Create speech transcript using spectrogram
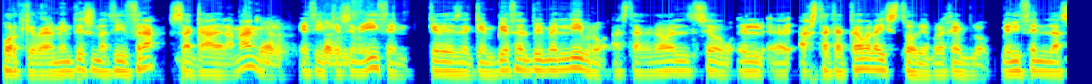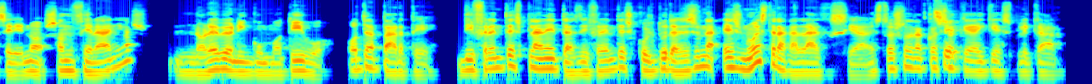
porque realmente es una cifra sacada de la manga. Claro, es decir, claro. que si me dicen que desde que empieza el primer libro hasta que acaba el, eh, hasta que acaba la historia, por ejemplo, me dicen en la serie, no, son 100 años, no le veo ningún motivo. Otra parte, diferentes planetas, diferentes culturas, es una es nuestra galaxia. Esto es otra cosa Sí. que hay que explicar.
